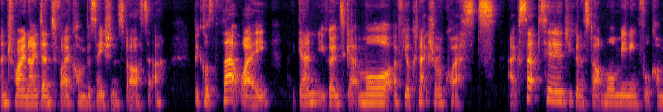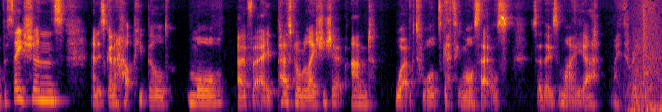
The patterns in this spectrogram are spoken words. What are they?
and try and identify a conversation starter. Because that way, again, you're going to get more of your connection requests accepted, you're going to start more meaningful conversations, and it's going to help you build more of a personal relationship and work towards getting more sales. So those are my uh, my three.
